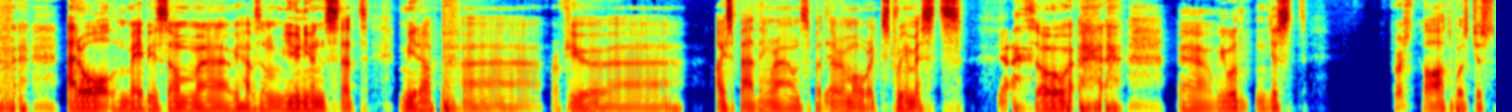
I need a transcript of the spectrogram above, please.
at all. Maybe some uh, we have some unions that meet up uh, for a few uh, ice bathing rounds, but Yeah. they're more extremists. Yeah. So uh, we would just first thought was just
